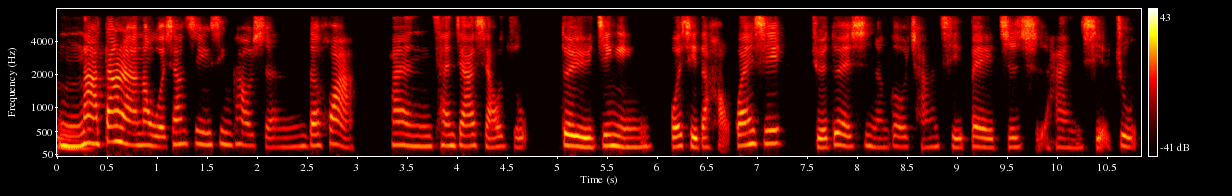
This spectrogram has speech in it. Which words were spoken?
嗯，那当然了，我相信信靠神的话和参加小组，对于经营婆媳的好关系，绝对是能够长期被支持和协助的。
